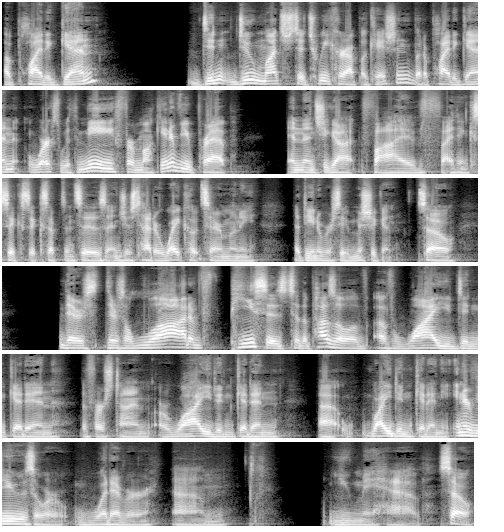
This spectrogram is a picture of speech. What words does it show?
applied again. Didn't do much to tweak her application, but applied again. Worked with me for mock interview prep and then she got five, I think six acceptances and just had her white coat ceremony at the University of Michigan. So there's, there's a lot of pieces to the puzzle of, of why you didn't get in the first time or why you didn't get in, uh, why you didn't get any interviews or whatever um, you may have. So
